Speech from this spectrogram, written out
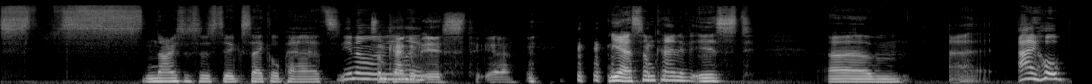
s- narcissistic psychopaths. You know, what I Some mean? kind of ist. Yeah. yeah, some kind of ist. Um, I, I hope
